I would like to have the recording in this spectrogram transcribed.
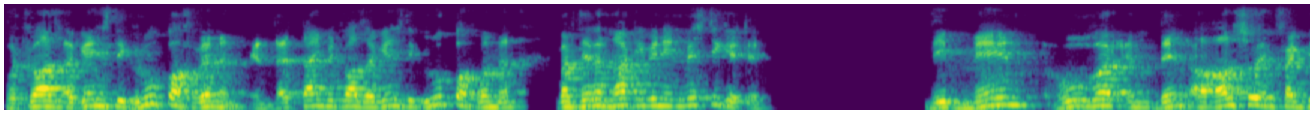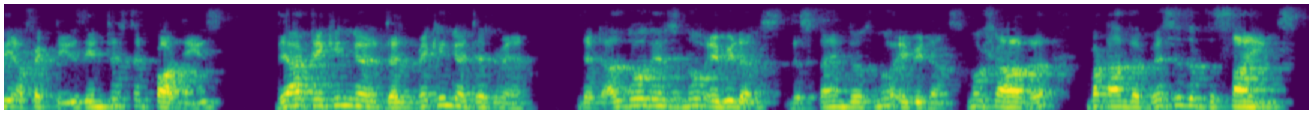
which was against the group of women, at that time it was against the group of women, but they were not even investigated. The men who were in, then also in fact the affectees, the interested parties, they are taking a, making a judgment that although there is no evidence, this time there is no evidence, no shahada, but on the basis of the science,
